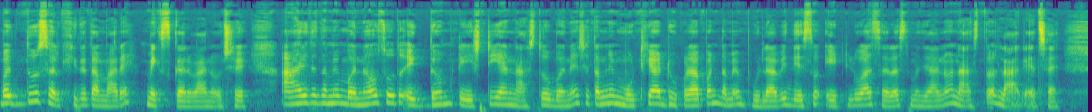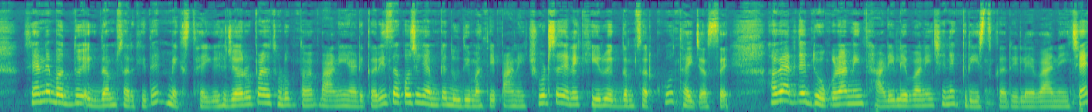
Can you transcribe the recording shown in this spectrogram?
બધું સરખી રીતે તમારે મિક્સ કરવાનું છે. આ રીતે તમે બનાવશો તો એકદમ ટેસ્ટી આ નાસ્તો બને છે. તમને મુઠિયા ઢોકળા પણ તમે ભૂલાવી દેશો એટલું આ સરસ મજાનો નાસ્તો લાગે છે. છે બધું એકદમ સરખી રીતે મિક્સ થઈ ગયું છે. જરૂર પડે થોડુંક તમે પાણી એડ કરી શકો છો. કેમ કે દૂધીમાંથી પાણી છૂટશે એટલે ખીરું એકદમ સરખું થઈ જશે. હવે આ રીતે ઢોકળાની થાળી લેવાની છે ને ગ્રીસ કરી લેવાની છે.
